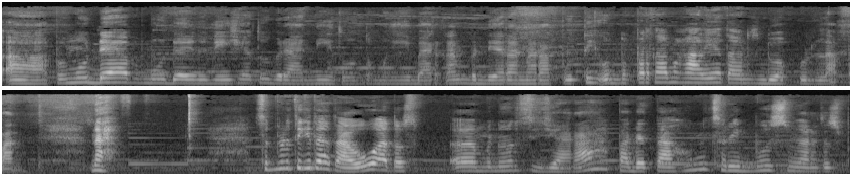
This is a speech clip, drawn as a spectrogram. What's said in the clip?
uh, pemuda-pemuda Indonesia tuh berani tuh untuk mengibarkan bendera merah putih untuk pertama kali ya tahun 28. Nah, seperti kita tahu atau uh, menurut sejarah pada tahun 1940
